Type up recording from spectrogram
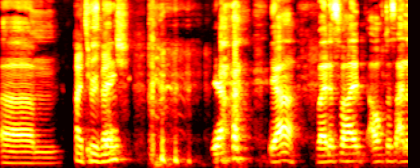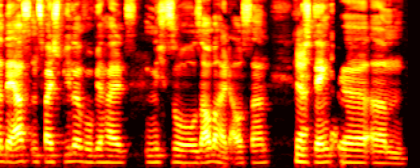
Ähm, Als Revenge? Denk, ja, ja, weil das war halt auch das eine der ersten zwei Spiele, wo wir halt nicht so sauber halt aussahen. Ja. Ich denke, ähm,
